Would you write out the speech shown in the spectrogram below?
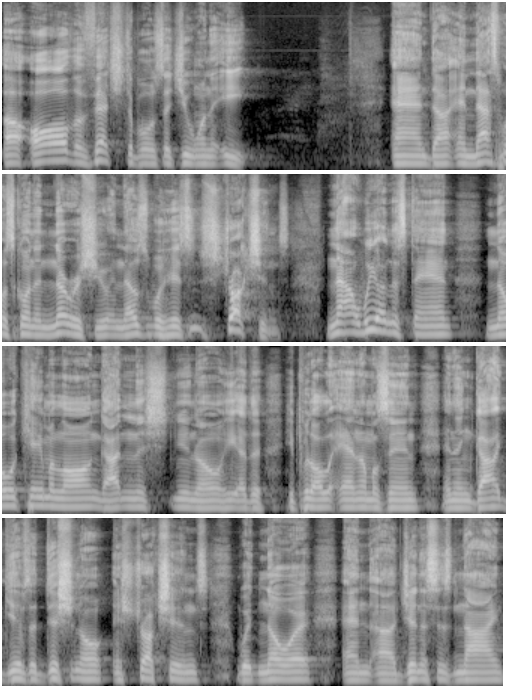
uh, all the vegetables that you want to eat and uh, and that's what's going to nourish you and those were his instructions. Now we understand noah came along got in this you know he had to he put all the animals in and then god gives additional instructions with noah and uh, genesis 9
